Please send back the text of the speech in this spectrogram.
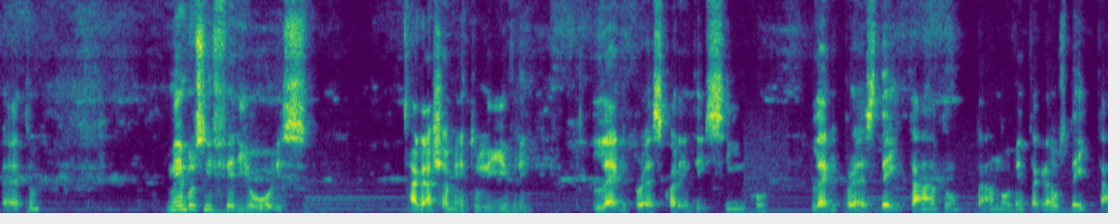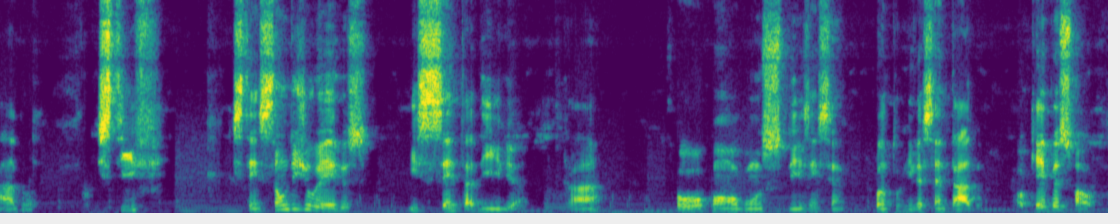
certo? Membros inferiores, agachamento livre, leg press 45, leg press deitado, tá? 90 graus deitado, stiff, extensão de joelhos e sentadilha, tá? Ou como alguns dizem, panturrilha sentado. Ok, pessoal?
